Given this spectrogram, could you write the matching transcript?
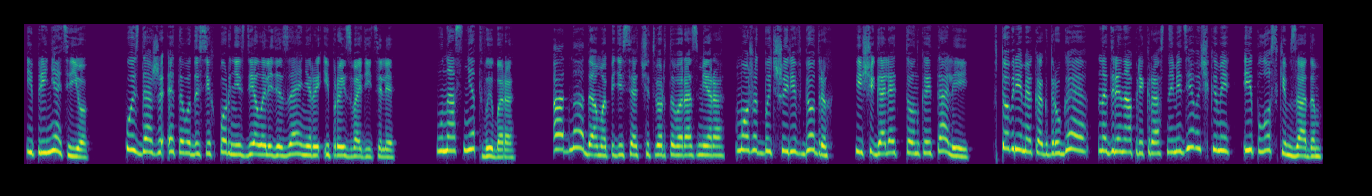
и принять ее, Пусть даже этого до сих пор не сделали дизайнеры и производители. У нас нет выбора. Одна дама 54 размера может быть шире в бедрах и щеголять тонкой талией, в то время как другая наделена прекрасными девочками и плоским задом,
